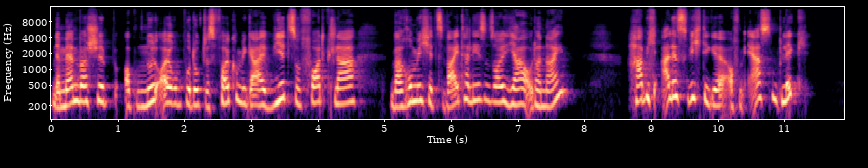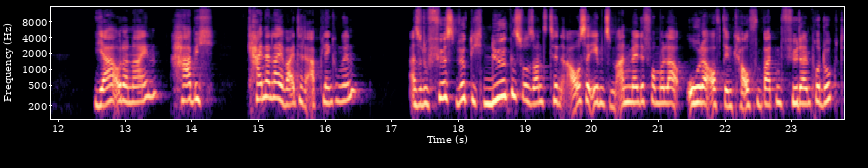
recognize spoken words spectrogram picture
eine Membership, ob ein 0-Euro-Produkt, ist vollkommen egal. Wird sofort klar, warum ich jetzt weiterlesen soll, ja oder nein? Habe ich alles Wichtige auf den ersten Blick? Ja oder nein? Habe ich keinerlei weitere Ablenkungen? Also du führst wirklich nirgendwo sonst hin, außer eben zum Anmeldeformular oder auf den Kaufen-Button für dein Produkt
